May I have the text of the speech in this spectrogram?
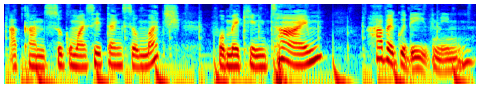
Akan Sukum. I say thanks so much for making time. Have a good evening.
